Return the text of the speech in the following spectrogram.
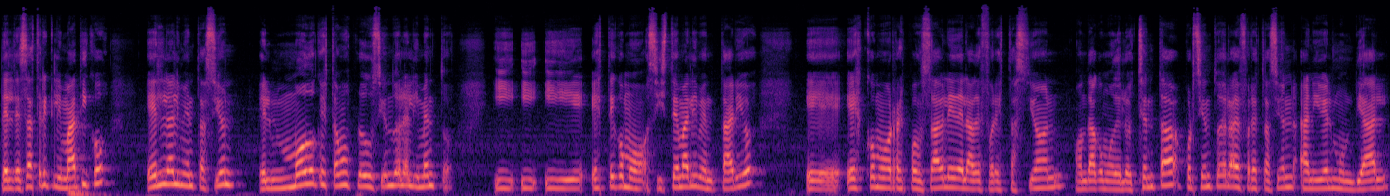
del desastre climático es la alimentación, el modo que estamos produciendo el alimento. Y, y- y este como sistema alimentario eh, es como responsable de la deforestación, onda como del 80% de la deforestación a nivel mundial,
